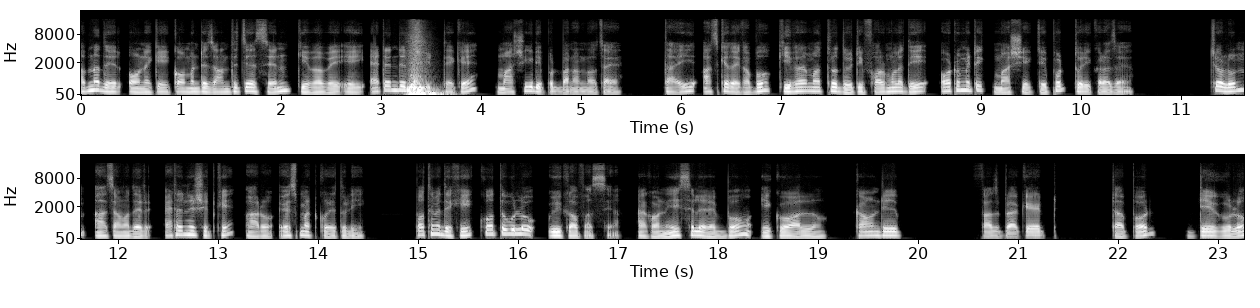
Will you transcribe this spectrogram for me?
আপনাদের অনেকেই কমেন্টে জানতে চেয়েছেন কীভাবে এই অ্যাটেন্ডেন্স শিট থেকে মাসিক রিপোর্ট বানানো যায়। তাই আজকে দেখাবো কীভাবে মাত্র দুইটি ফর্মুলা দিয়ে অটোমেটিক মাসিক রিপোর্ট তৈরি করা যায়। চলুন আজ আমাদের অ্যাটেন্ডেন্স শিটকে আরও স্মার্ট করে তুলি। প্রথমে দেখি কতগুলো উইক অফ আছে। এখন এই সেলে লিখব ইকুয়াল কাউন্টিভ ফার্স্ট ব্র্যাকেট তারপর ডেগুলো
